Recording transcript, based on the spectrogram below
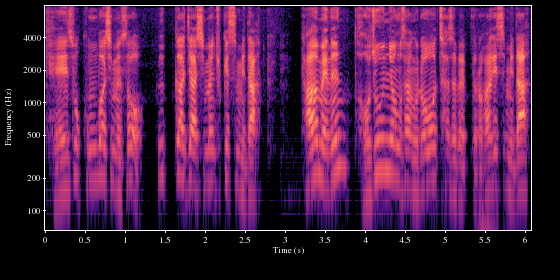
계속 공부하시면서 끝까지 하시면 좋겠습니다. 다음에는 더 좋은 영상으로 찾아뵙도록 하겠습니다.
